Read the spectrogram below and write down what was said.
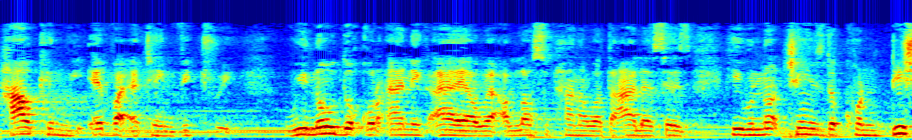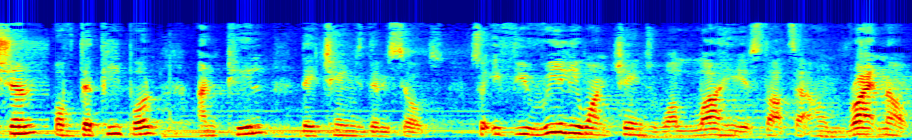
how can we ever attain victory? We know the Quranic ayah where Allah subhanahu wa ta'ala says He will not change the condition of the people until they change themselves. So if you really want change, wallahi, it starts at home right now.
